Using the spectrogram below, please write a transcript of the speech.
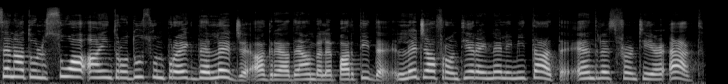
Senatul SUA a introdus un proiect de lege agreat de ambele partide, legea frontierei nelimitate, Endless Frontier Act.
